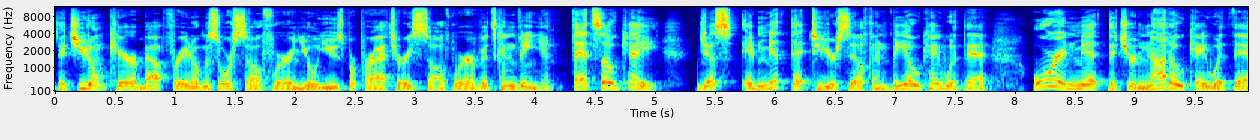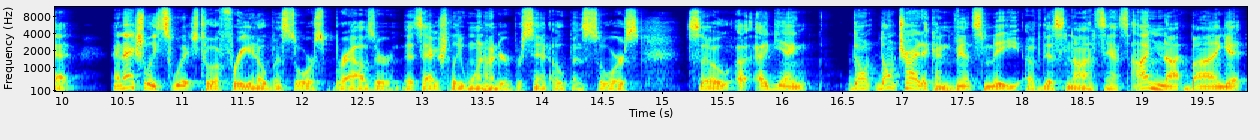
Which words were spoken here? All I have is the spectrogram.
that you don't care about free and open source software and you'll use proprietary software if it's convenient. That's okay. Just admit that to yourself and be okay with that, or admit that you're not okay with that and actually switch to a free and open source browser that's actually 100% open source. So uh, again, don't don't try to convince me of this nonsense. I'm not buying it.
